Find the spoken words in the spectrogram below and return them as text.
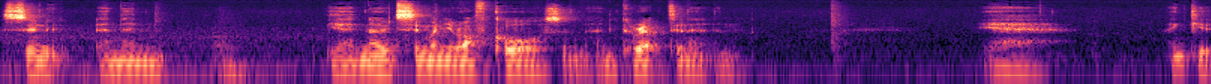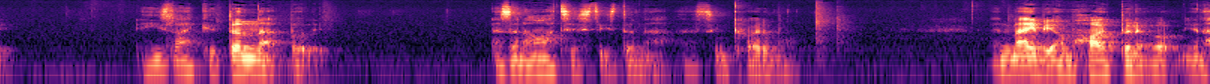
soon and then yeah noticing when you're off course and, and correcting it and i think it he's like done that, but as an artist, he's done that. That's incredible. And maybe I'm hyping it up, you know,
